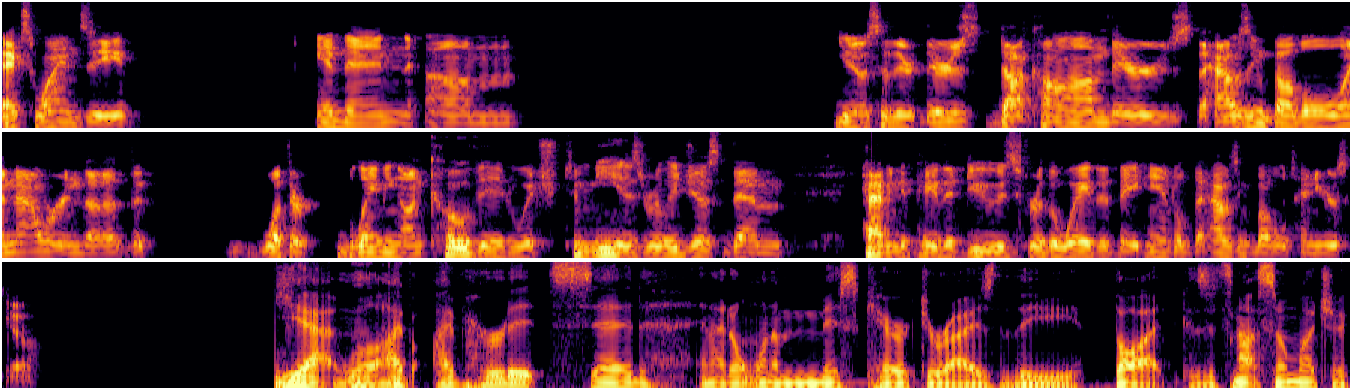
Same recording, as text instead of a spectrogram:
X, Y, and Z. And then, um, you know, so there, there's dot com, there's the housing bubble, and now we're in the, the, what they're blaming on COVID, which to me is really just them having to pay the dues for the way that they handled the housing bubble 10 years ago. Yeah, well, Mhm. I've I've heard it said, and I don't want to mischaracterize the thought because it's not so much a,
